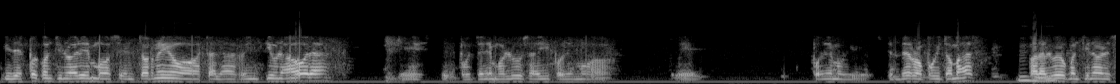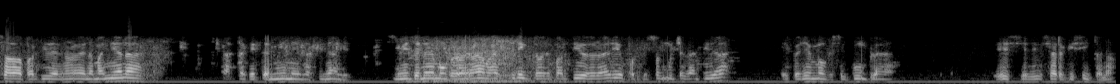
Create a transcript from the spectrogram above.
Y después continuaremos el torneo hasta las 21 horas, este, porque tenemos luz ahí, podemos eh, podemos extenderlo un poquito más, para luego continuar el sábado a partir de las 9 de la mañana hasta que termine la final si bien tenemos un programa estricto de partido de horario, porque son mucha cantidad, esperemos que se cumpla ese, requisito, ¿no?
